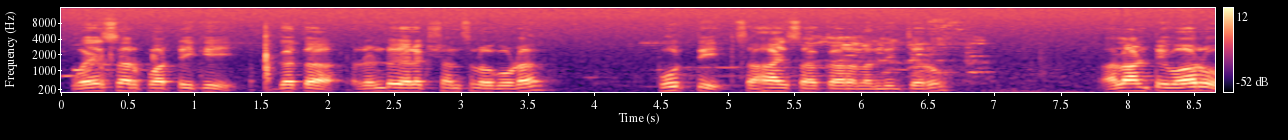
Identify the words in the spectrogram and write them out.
వైఎస్ఆర్ పార్టీకి గత రెండు ఎలక్షన్స్లో కూడా పూర్తి సహాయ సహకారాలు అందించారు. అలాంటి వారు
